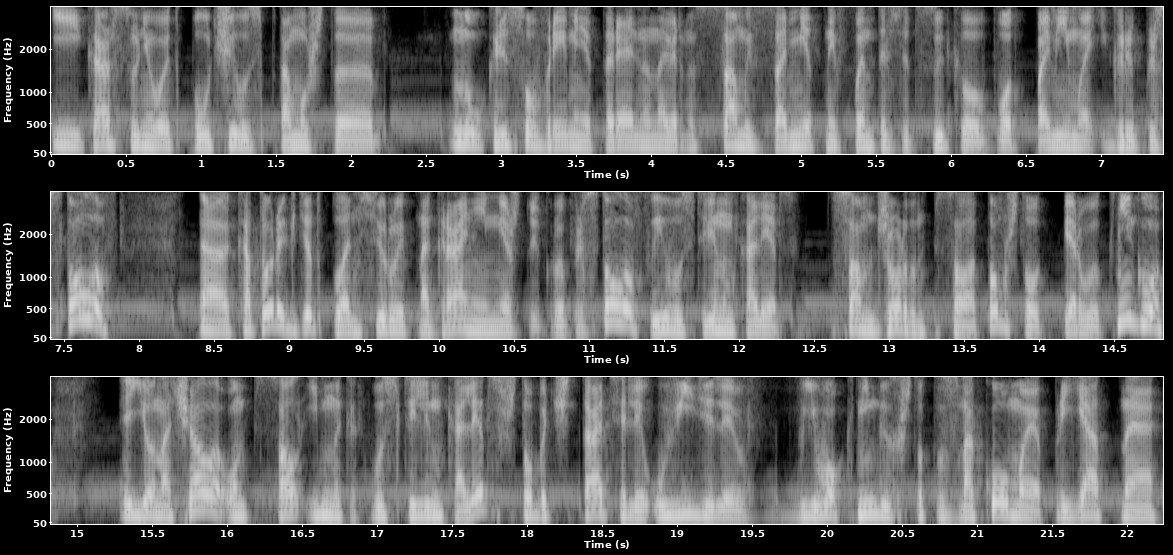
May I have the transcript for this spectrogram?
И, кажется, у него это получилось, потому что, ну, «Колесо времени» — это реально, наверное, самый заметный фэнтези-цикл, вот помимо «Игры престолов», а, который где-то балансирует на грани между «Игрой престолов» и «Властелином колец». Сам Джордан писал о том, что вот первую книгу ее начало он писал именно как «Властелин колец», чтобы читатели увидели в его книгах что-то знакомое, приятное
